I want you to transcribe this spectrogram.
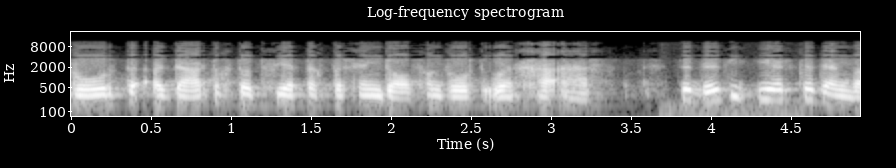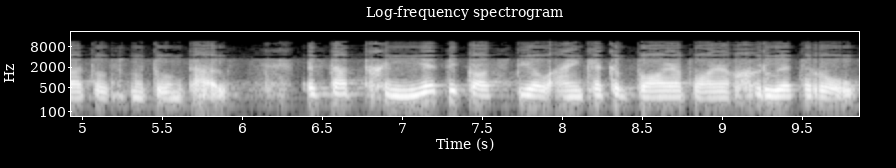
word 'n uh, 30 tot 40% daarvan word oorgeerf. So dis die eerste ding wat ons moet onthou is dat genetika speel eintlik 'n baie baie groot rol.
